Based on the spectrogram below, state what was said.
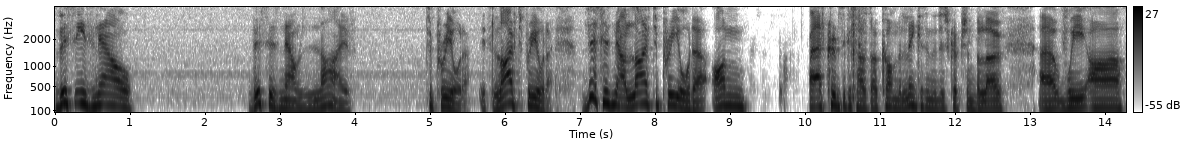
this is now, this is now live to pre-order. It's live to pre-order. This is now live to pre-order on at crimsonguitars.com. The link is in the description below. Uh, we are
